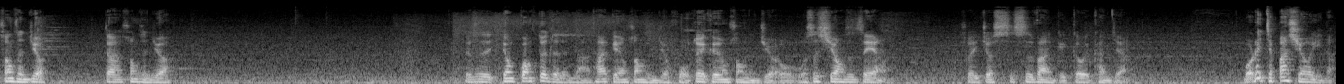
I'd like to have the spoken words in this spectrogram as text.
双成就，对啊，双成就啊，就是用光对的人呐，他可以用双成就，火队可以用双成就，我我是希望是这样，所以就示示范给各位看这样。我来接把小影了。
